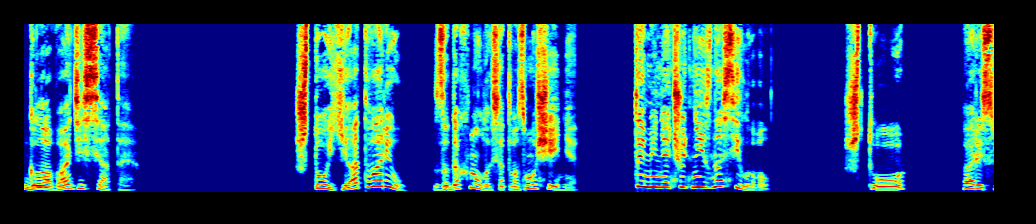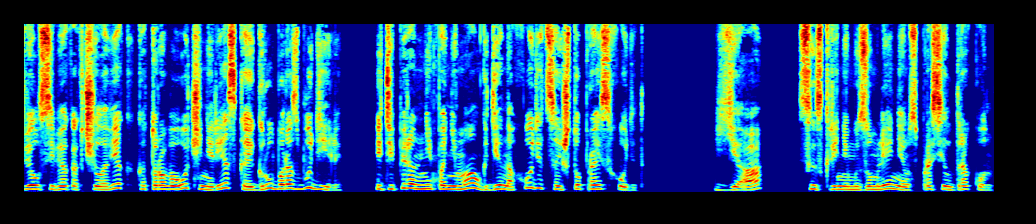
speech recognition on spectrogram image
Глава десятая. «Что я творю?» – задохнулась от возмущения. «Ты меня чуть не изнасиловал». «Что?» Арис вел себя как человек, которого очень резко и грубо разбудили, и теперь он не понимал, где находится и что происходит. «Я?» – с искренним изумлением спросил дракон.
